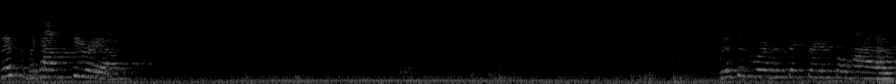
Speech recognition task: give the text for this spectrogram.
This is the cafeteria. This is where the sixth graders will have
